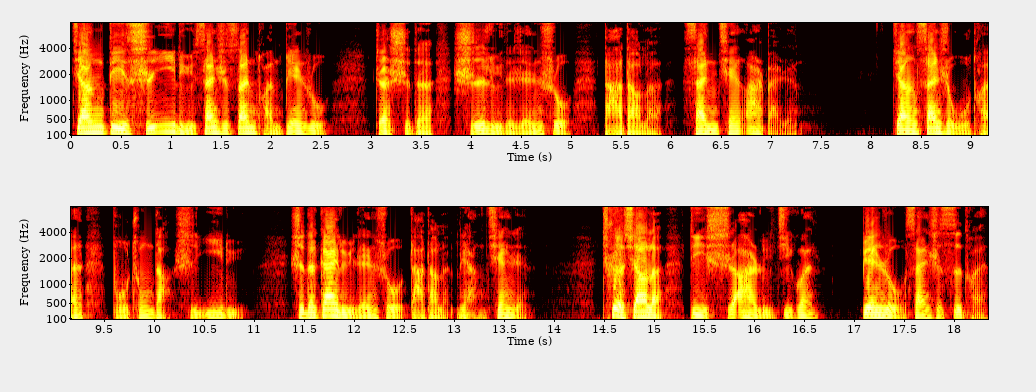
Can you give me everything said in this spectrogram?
将第十一旅三十三团编入，这使得十旅的人数达到了三千二百人。将三十五团补充到十一旅。使得该旅人数达到了两千人，撤销了第十二旅机关，编入三十四团。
